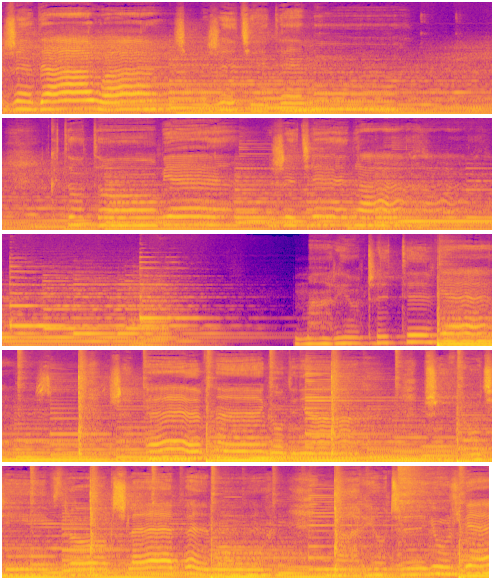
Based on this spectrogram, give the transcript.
że dałaś życie temu, kto tobie życie da. Mario, czy ty wiesz, że pewnego dnia przywróci wzrok ślepemu? Mario, czy już wiesz,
